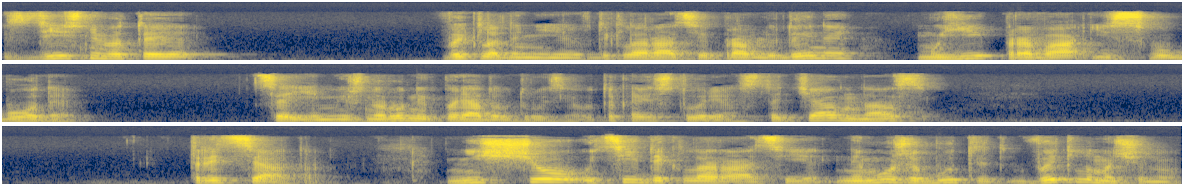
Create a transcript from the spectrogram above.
здійснювати викладені в декларації прав людини мої права і свободи. Це є міжнародний порядок, друзі. Отака історія. Стаття в нас 30. Ніщо у цій декларації не може бути витлумачено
